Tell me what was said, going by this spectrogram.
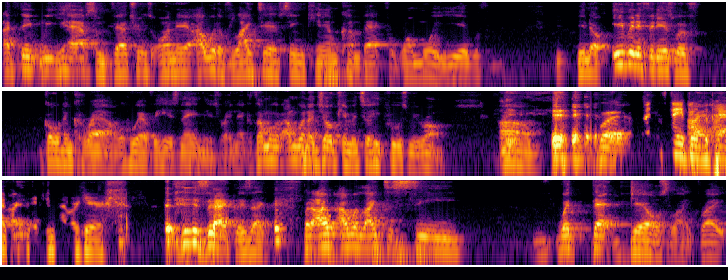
I think we have some veterans on there. I would have liked to have seen Cam come back for one more year with, you know, even if it is with Golden Corral or whoever his name is right now, because I'm I'm going to joke him until he proves me wrong. Um, but staple of the Panther network here. exactly, exactly. But I, I would like to see what that gels like, right?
